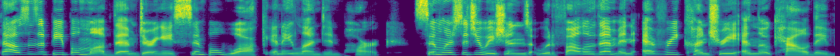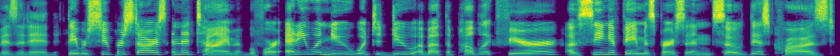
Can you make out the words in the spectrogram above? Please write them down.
Thousands of people mobbed them during a simple walk in a London park. Similar situations would follow them in every country and locale they visited. They were superstars in a time before anyone knew what to do about the public fear of seeing a famous person, so this caused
